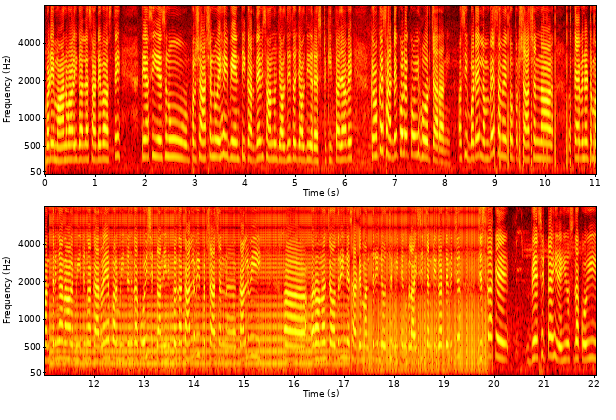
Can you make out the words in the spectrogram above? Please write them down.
ਬੜੇ ਮਾਣ ਵਾਲੀ ਗੱਲ ਹੈ ਸਾਡੇ ਵਾਸਤੇ ਤੇ ਅਸੀਂ ਇਸ ਨੂੰ ਪ੍ਰਸ਼ਾਸਨ ਨੂੰ ਇਹ ਹੀ ਬੇਨਤੀ ਕਰਦੇ ਹਾਂ ਵੀ ਸਾਨੂੰ ਜਲਦੀ ਤੋਂ ਜਲਦੀ ਅਰੈਸਟ ਕੀਤਾ ਜਾਵੇ ਕਿਉਂਕਿ ਸਾਡੇ ਕੋਲੇ ਕੋਈ ਹੋਰ ਚਾਰਾ ਨਹੀਂ। ਅਸੀਂ ਬੜੇ ਲੰਬੇ ਸਮੇਂ ਤੋਂ ਪ੍ਰਸ਼ਾਸਨ ਨਾਲ ਕੈਬਨਿਟ ਮੰਤਰੀਆਂ ਨਾਲ ਮੀਟਿੰਗਾਂ ਕਰ ਰਹੇ ਹਾਂ ਪਰ ਮੀਟਿੰਗ ਦਾ ਕੋਈ ਸਿੱਟਾ ਨਹੀਂ ਨਿਕਲਦਾ। ਕੱਲ ਵੀ ਪ੍ਰਸ਼ਾਸਨ ਕੱਲ ਵੀ ਅ, ਅਰੁਣਾ ਚੌਧਰੀ ਨੇ ਸਾਡੇ ਮੰਤਰੀ ਨੇ ਉੱਥੇ ਮੀਟਿੰਗ ਬੁਲਾਈ ਸੀ ਚੰਡੀਗੜ੍ਹ ਦੇ ਵਿੱਚ ਜਿਸ ਦਾ ਕਿ ਬੇਸਿੱਟਾ ਹੀ ਰਹੀ ਉਸ ਦਾ ਕੋਈ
